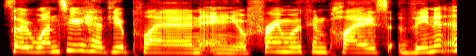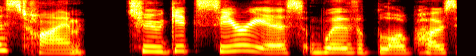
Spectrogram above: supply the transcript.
So, once you have your plan and your framework in place, then it is time to get serious with blog posts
